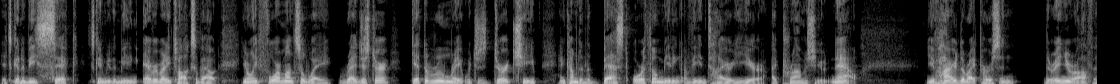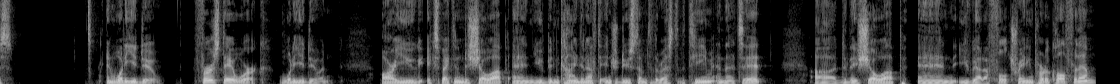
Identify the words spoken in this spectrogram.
It's going to be sick. It's going to be the meeting everybody talks about. You're only four months away. Register, get the room rate, which is dirt cheap, and come to the best ortho meeting of the entire year. I promise you. Now, you've hired the right person. They're in your office. And what do you do? First day of work, what are you doing? Are you expecting them to show up and you've been kind enough to introduce them to the rest of the team and that's it? Uh, do they show up and you've got a full training protocol for them?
